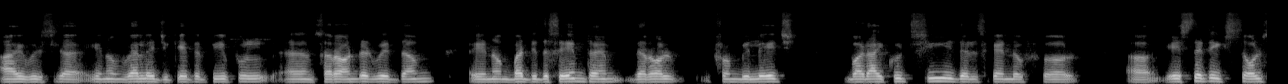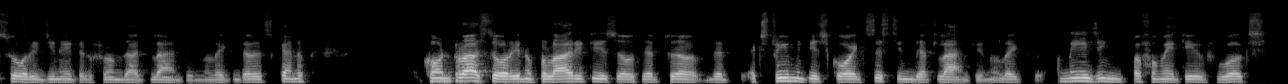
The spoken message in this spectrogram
I was uh, you know well educated people and surrounded with them you know but at the same time they're all from village but i could see there is kind of uh, uh, aesthetics also originated from that land you know like there is kind of contrast or you know polarities or that uh, that extremities coexist in that land you know like amazing performative works.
